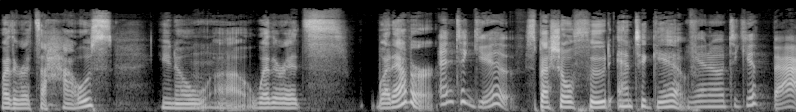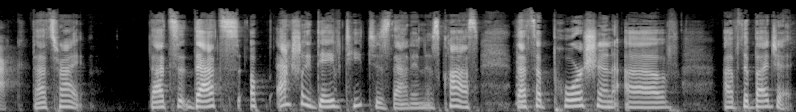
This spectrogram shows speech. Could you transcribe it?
whether it's a house you know uh, whether it's whatever. And to give, special food and to give. You know, to give back. that's right. That's that's a, actually dave teaches that in his class. That's a portion of of the budget.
